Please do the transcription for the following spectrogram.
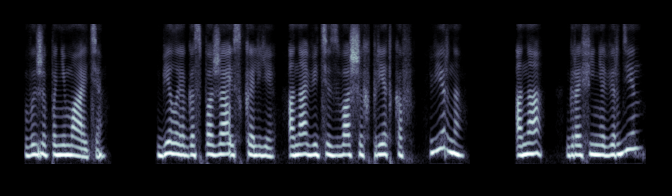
вы же понимаете. Белая госпожа из Колье, она ведь из ваших предков, верно? Она, графиня Вердин?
